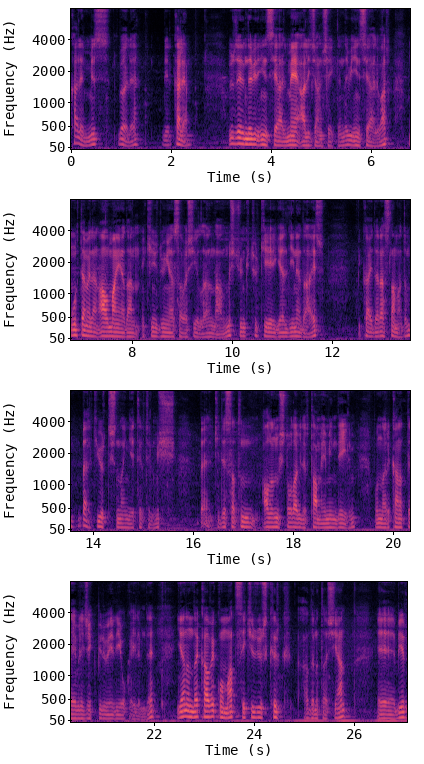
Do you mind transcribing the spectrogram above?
Kalemimiz böyle bir kalem. Üzerinde bir insiyal M Alican şeklinde bir insiyal var. Muhtemelen Almanya'dan 2. Dünya Savaşı yıllarında almış. Çünkü Türkiye'ye geldiğine dair bir kayda rastlamadım. Belki yurt dışından getirtilmiş. Belki de satın alınmış da olabilir. Tam emin değilim. Bunları kanıtlayabilecek bir veri yok elimde. Yanında Kaveco Mat 840 adını taşıyan e, bir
